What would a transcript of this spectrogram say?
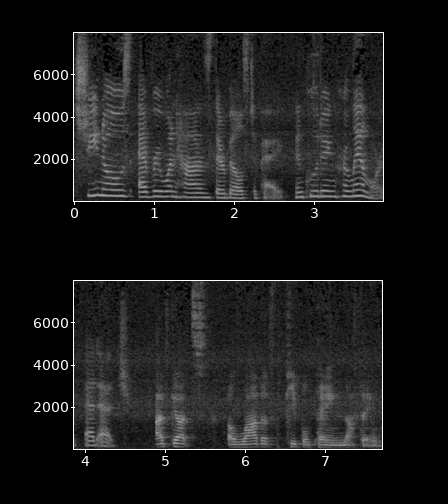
She knows everyone has their bills to pay, including her landlord, Ed Edge. I've got a lot of people paying nothing.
